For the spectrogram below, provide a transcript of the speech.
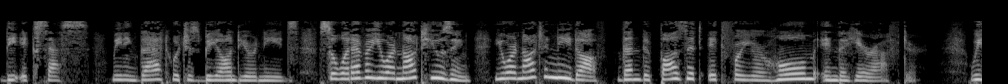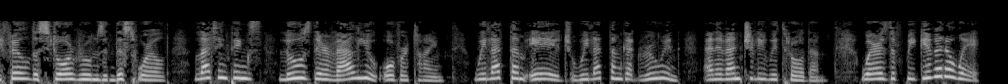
the excess, meaning that which is beyond your needs. So whatever you are not using, you are not in need of, then deposit it for your home in the hereafter. We fill the storerooms in this world, letting things lose their value over time. We let them age, we let them get ruined, and eventually we throw them. Whereas if we give it away,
